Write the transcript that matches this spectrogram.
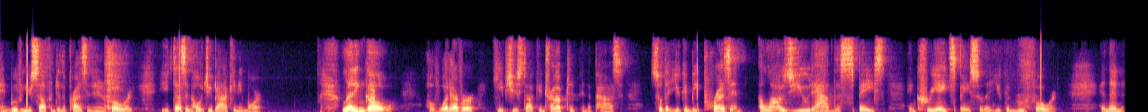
and moving yourself into the present and forward, it doesn't hold you back anymore. Letting go of whatever keeps you stuck and trapped in the past so that you can be present allows you to have the space and create space so that you can move forward. And then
